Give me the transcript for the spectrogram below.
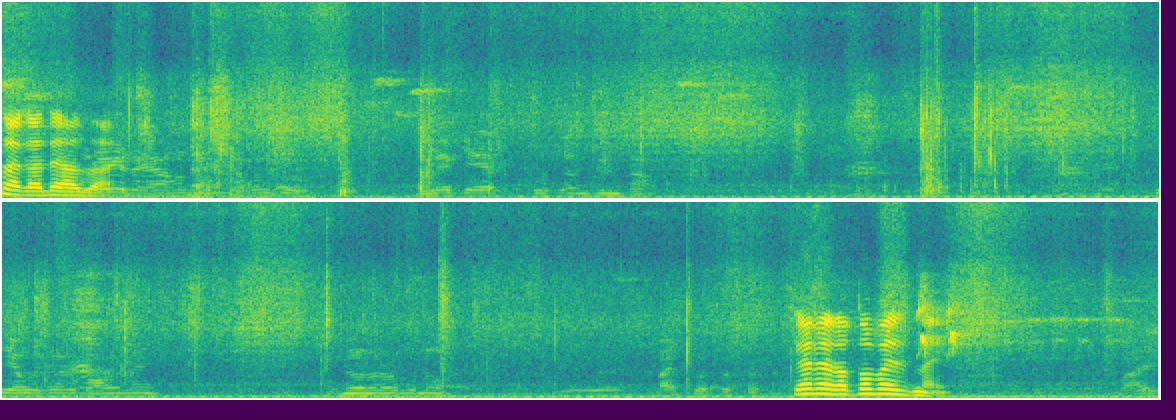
জায়গা দেওয়া যায় এখন এখন কি? লেকে বসলাম কিনতাম। এই অবস্থায় পাওয়া নাই। নড়ার কোনো বাইক করতেছে না। কেরারা তো বাইজ নাই বাইক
